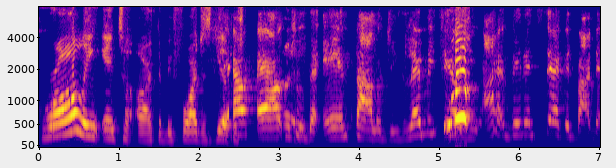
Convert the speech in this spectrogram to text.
crawling into Arthur before I just get Shout up. out to the anthologies. Let me tell Woo! you, I have been in seven by now.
